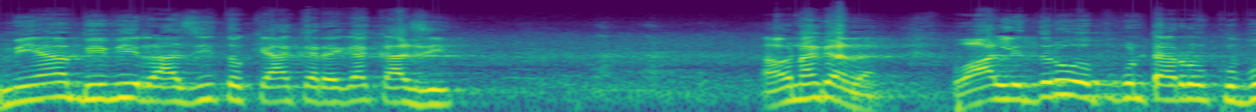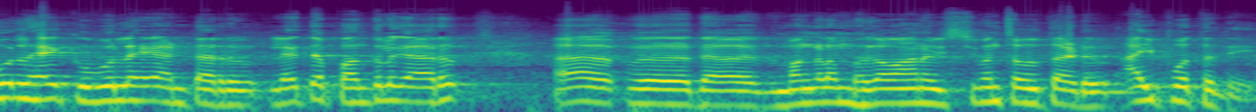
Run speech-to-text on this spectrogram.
మియా బీవీ రాజీతో క్యా కరేగా కాజీ? అవునా కదా? వాళ్ళిద్దరూ ఒప్పుకుంటారు కుబుల్ హై కుబుల్ హై అంటారు. లేకపోతే పంతులు గారు ద- మంగళం భగవాన్ విశ్వం చదువుతాడు అయిపోతుంది.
